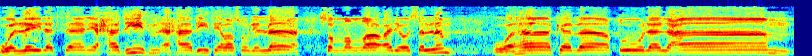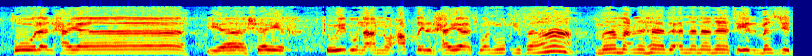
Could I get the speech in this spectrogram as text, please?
والليلة الثانية حديث من أحاديث رسول الله صلى الله عليه وسلم وهكذا طول العام طول الحياة. يا شيخ تريدون أن نعطل الحياة ونوقفها؟ ما معنى هذا أننا ناتي المسجد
